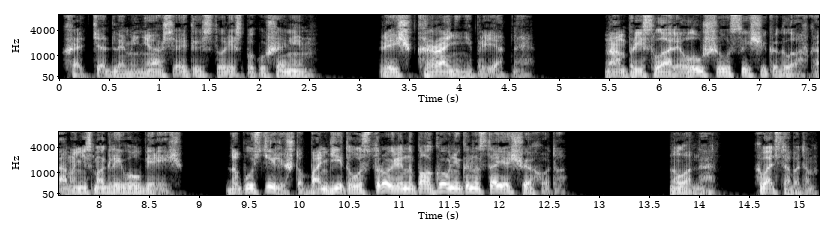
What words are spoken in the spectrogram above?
Хотя для меня вся эта история с покушением — вещь крайне неприятная. Нам прислали лучшего сыщика главка, а мы не смогли его уберечь. Допустили, что бандиты устроили на полковника настоящую охоту. Ну ладно, хватит об этом.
